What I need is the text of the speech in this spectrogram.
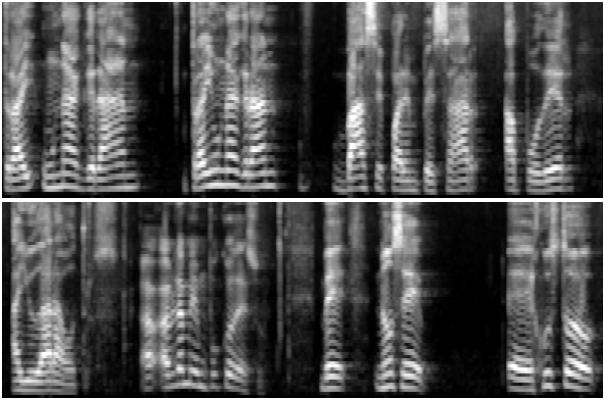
trae una gran, trae una gran base para empezar a poder ayudar a otros. Há- Háblame un poco de eso. Ve, no sé, eh, justo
